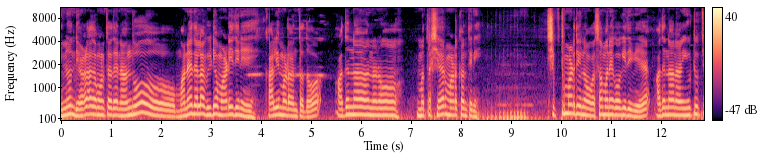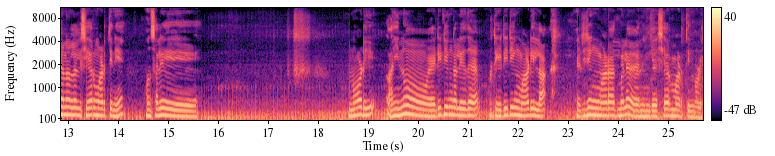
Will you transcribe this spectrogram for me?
ಇನ್ನೊಂದು ಹೇಳೋದ ಮಾಡ್ತದೆ ನಂದು ಮನೆದೆಲ್ಲ ವೀಡಿಯೋ ಮಾಡಿದ್ದೀನಿ. ಖಾಲಿ ಮಾಡೋ ಅಂಥದ್ದು. ಅದನ್ನು ನಾನು ನಿಮ್ಮ ಹತ್ರ ಶೇರ್ ಮಾಡ್ಕೊತೀನಿ. ಶಿಫ್ಟ್ ಮಾಡಿದೀವಿ ನಾವು. ಹೊಸ ಮನೆಗೆ ಹೋಗಿದ್ದೀವಿ ಅದನ್ನು ನಾನು ಯೂಟ್ಯೂಬ್ ಚಾನಲಲ್ಲಿ ಶೇರ್ ಮಾಡ್ತೀನಿ. ಒಂದ್ಸಲ ನೋಡಿ. ಇನ್ನೂ ಎಡಿಟಿಂಗಲ್ಲಿದೆ ಬಟ್ ಎಡಿಟಿಂಗ್ ಮಾಡಿಲ್ಲ. ಎಡಿಟಿಂಗ್ ಮಾಡಾದಮೇಲೆ ನಿಮಗೆ ಶೇರ್ ಮಾಡ್ತೀನಿ ನೋಡಿ.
